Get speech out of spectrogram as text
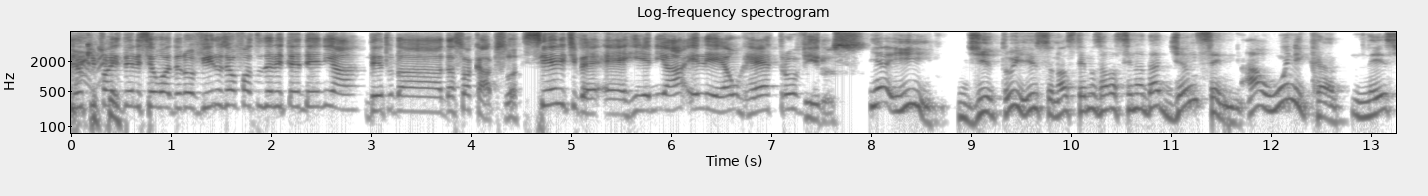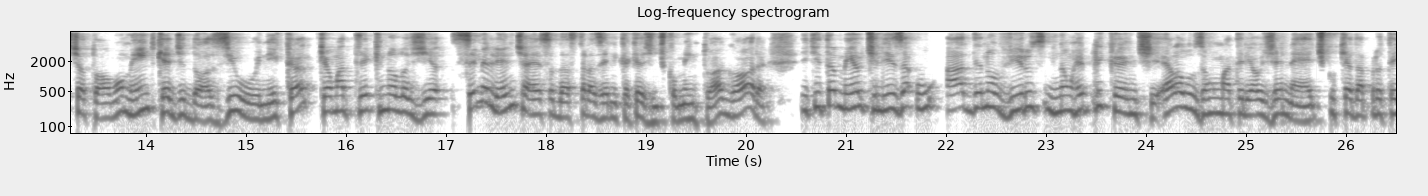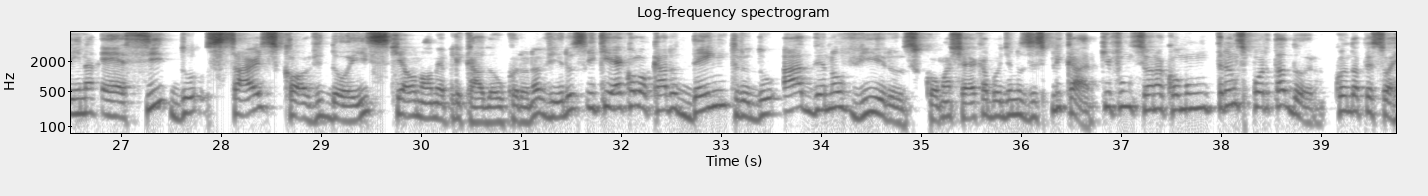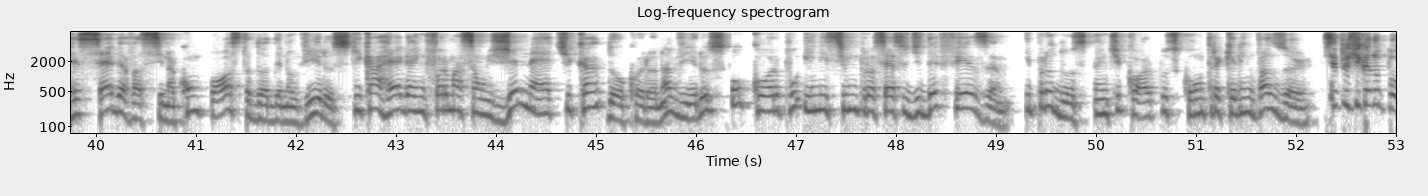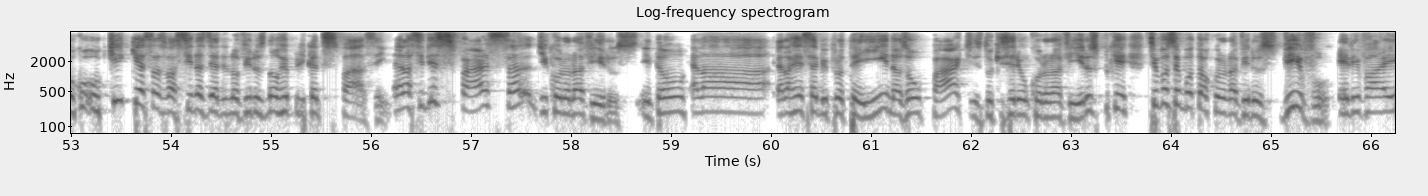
e o que faz dele ser um adenovírus é o fato dele ter DNA dentro da, da sua cápsula. Se ele tiver RNA, ele é um retrovírus. E aí, dito isso, nós temos a vacina da Janssen, a única neste atual momento, que é de dose única, que é uma tecnologia semelhante a essa da AstraZeneca que a gente comentou agora, e que também utiliza o adenovírus não replicante. Ela usa um material genético que é da proteína S do SARS-CoV-2, que é o nome aplicado ao coronavírus, e que é colocado dentro do adenovírus, como a Chay acabou de nos explicar, que funciona como um transportador. Quando a pessoa recebe a vacina composta do adenovírus, que carrega a informação genética do coronavírus, o corpo inicia um processo de defesa e produz anticorpos contra aquele invasor. Simplificando um pouco, o que, que essas vacinas de adenovírus não replicantes fazem? Elas se disfarça de coronavírus. Então, ela, ela recebe proteínas ou partes do que seria um coronavírus, porque se você botar o coronavírus vivo, ele vai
